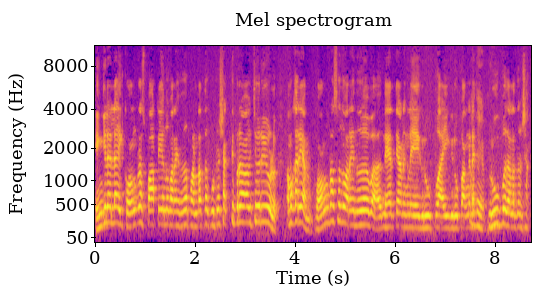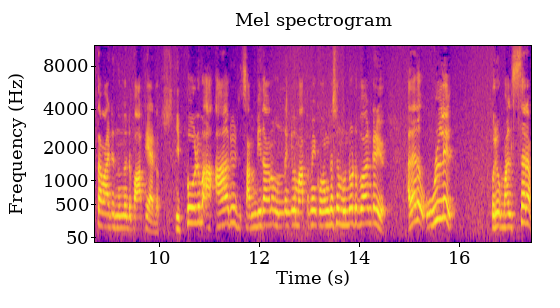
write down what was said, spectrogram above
എങ്കിലല്ല ഈ കോൺഗ്രസ് പാർട്ടി എന്ന് പറയുന്നത് പണ്ടത്തെ കൂട്ട് ശക്തി പ്രാപിച്ചു വരികയുള്ളൂ നമുക്കറിയാം കോൺഗ്രസ് എന്ന് പറയുന്നത് നേരത്തെ ആണെങ്കിൽ എ ഗ്രൂപ്പ് ഐ ഗ്രൂപ്പ് അങ്ങനെ ഗ്രൂപ്പ് തലത്തിൽ ശക്തമായിട്ട് നിന്നൊരു പാർട്ടിയായിരുന്നു. ഇപ്പോഴും ആ- ഒരു സംവിധാനം ഉണ്ടെങ്കിൽ മാത്രമേ കോൺഗ്രസിന് മുന്നോട്ട് പോകാൻ കഴിയൂ. അതായത് ഉള്ളിൽ ഒരു മത്സരം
